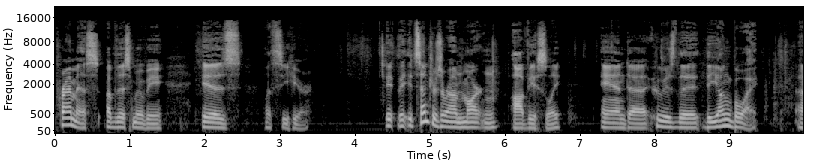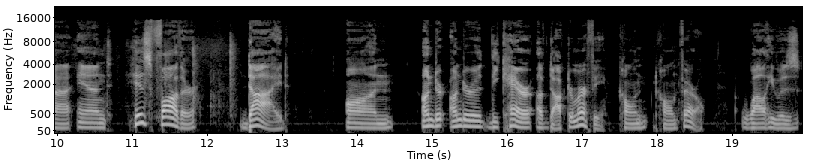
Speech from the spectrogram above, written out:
premise of this movie is let's see here. It, it centers around Martin, obviously, and uh, who is the the young boy, uh, and his father died on under under the care of Doctor Murphy, Colin Colin Farrell, while he was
